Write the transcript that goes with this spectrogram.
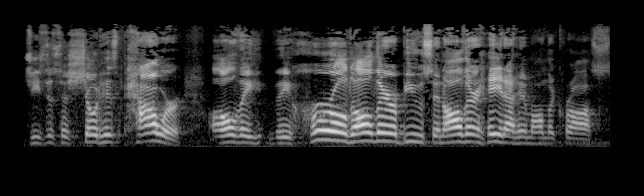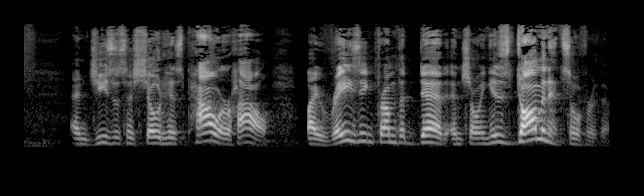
Jesus has showed his power all they, they hurled all their abuse and all their hate at him on the cross. And Jesus has showed his power. How? By raising from the dead and showing his dominance over them.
